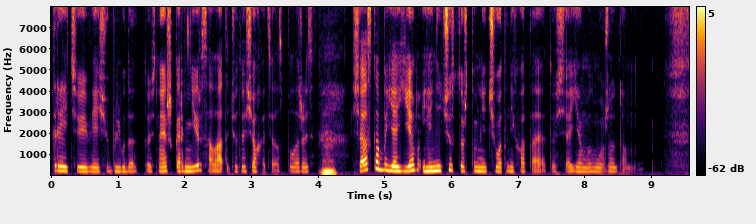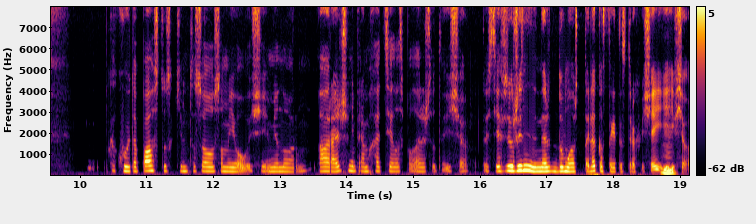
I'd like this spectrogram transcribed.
третью вещь в блюдо. То есть, знаешь, гарнир, салат и что-то еще хотелось положить. Mm. Сейчас как бы я ем, и я не чувствую, что мне чего-то не хватает. То есть я ем, возможно, там какую-то пасту с каким-то соусом и овощи, и мне норм. А раньше мне прям хотелось положить что-то еще. То есть я всю жизнь, наверное, думала, что тарелка стоит из трех вещей, mm. и все.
